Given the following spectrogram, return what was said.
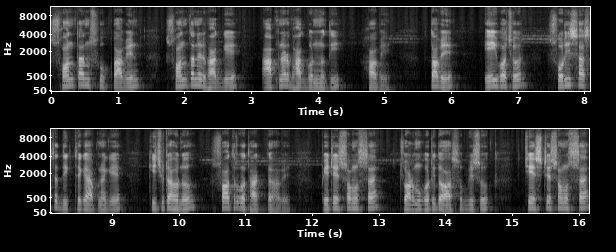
সন্তান সুখ পাবেন, সন্তানের ভাগ্যে আপনার ভাগ্যোন্নতি হবে। তবে এই বছর শরীর স্বাস্থ্যের দিক থেকে আপনাকে কিছুটা হলেও সতর্ক থাকতে হবে। পেটের সমস্যা, চর্মঘটিত অসুখ বিসুখ চেস্টের সমস্যা,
